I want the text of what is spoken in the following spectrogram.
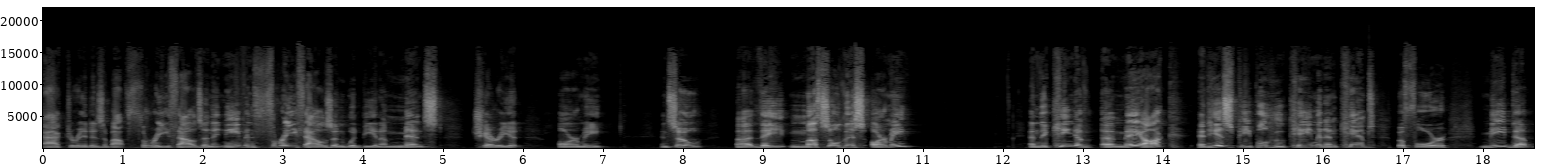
accurate as about 3,000, and even 3,000 would be an immense chariot army. And so uh, they muscle this army. And the king of uh, Maacah and his people who came and encamped before Medeb,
